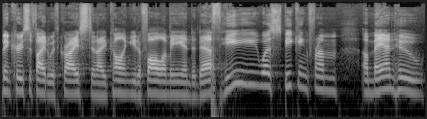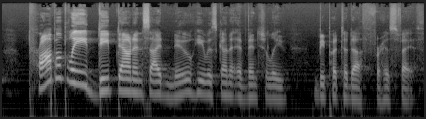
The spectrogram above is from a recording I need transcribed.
been crucified with Christ and I'm calling you to follow me into death, he was speaking from a man who probably deep down inside knew he was going to eventually be put to death for his faith.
